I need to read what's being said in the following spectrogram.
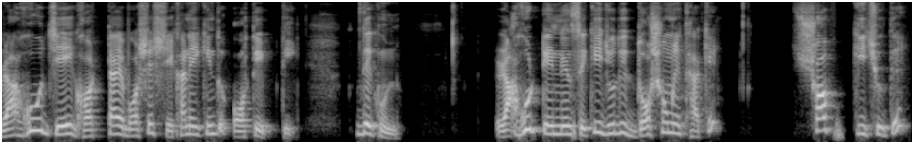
রাহু যে ঘরটায় বসে সেখানেই কিন্তু অতৃপ্তি। দেখুন, রাহুর টেন্ডেন্সি কি যদি দশমে থাকে সব কিছুতে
